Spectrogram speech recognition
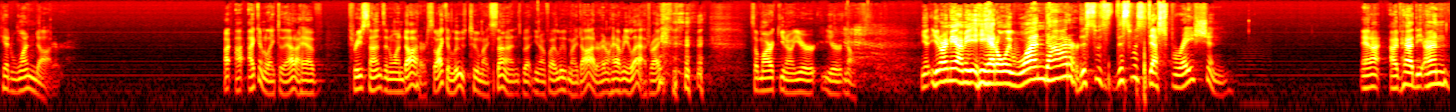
he had one daughter. I, I, I can relate to that. I have three sons and one daughter. So I could lose two of my sons, but you know, if I lose my daughter, I don't have any left, right? so Mark, you know, you're you're no. You, you know what I mean? I mean, he had only one daughter. This was this was desperation. And I, I've had the un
